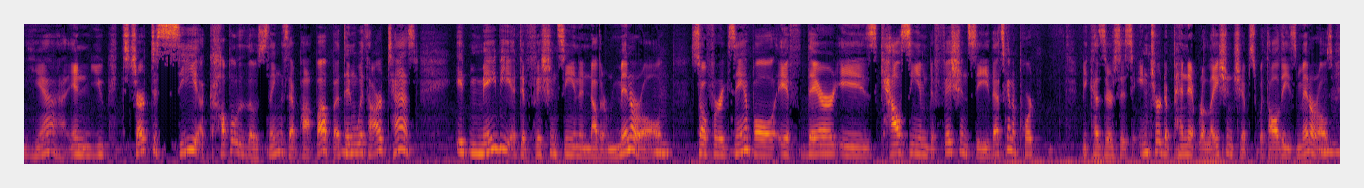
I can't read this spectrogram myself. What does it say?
Yeah, and you can start to see a couple of those things that pop up. But then with our test, it may be a deficiency in another mineral. So, for example, if there is calcium deficiency, that's going to port, because there's this interdependent relationships with all these minerals, mm-hmm.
